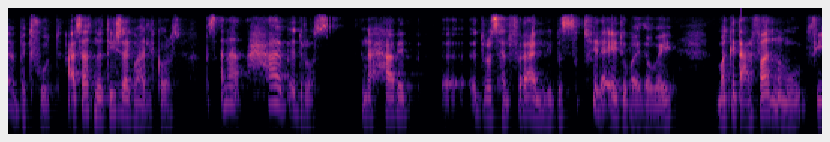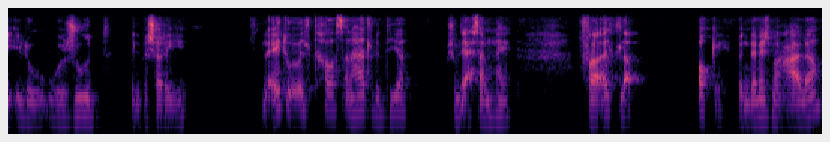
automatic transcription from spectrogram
بتفوت. على أساس نتيجتك بهذا الكورس. بس أنا حابب أدرس. أنا حابب أدرس هالفرع اللي بالصدفة لقيته by the way ما كنت عرفان إنه في له وجود بالبشرية. لقيته قلت خلص أنا هذا اللي بدي إياه. شو بدي أحسن من هيك؟ فقلت لا. okay بندمج مع عالم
